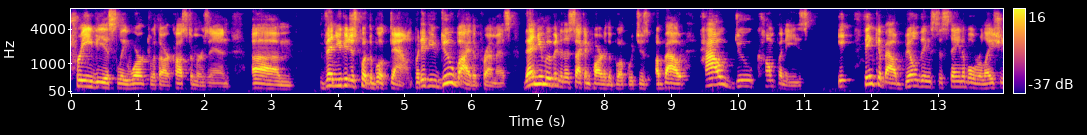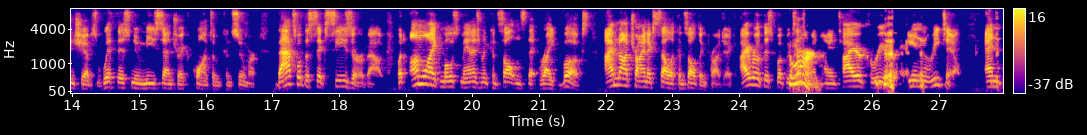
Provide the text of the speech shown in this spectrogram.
previously worked with our customers in um, then you can just put the book down. But if you do buy the premise then you move into the second part of the book which is about how do companies it, think about building sustainable relationships with this new me centric quantum consumer. That's what the six C's are about. But unlike most management consultants that write books, I'm not trying to sell a consulting project. I wrote this book because I spent my entire career in retail. And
